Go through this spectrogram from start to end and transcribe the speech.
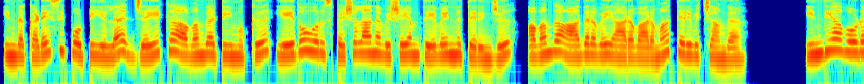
இந்த கடைசி போட்டியில ஜெயிக்க அவங்க டீமுக்கு ஏதோ ஒரு ஸ்பெஷலான விஷயம் தேவைன்னு தெரிஞ்சு அவங்க ஆதரவை ஆரவாரமா தெரிவிச்சாங்க. இந்தியாவோட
